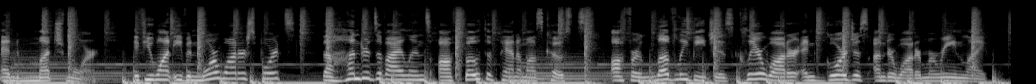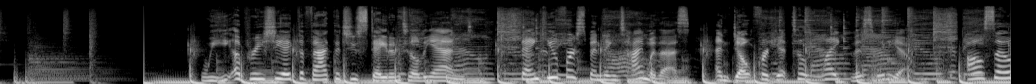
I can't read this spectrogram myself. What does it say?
and much more. If you want even more water sports, the hundreds of islands off both of Panama's coasts offer lovely beaches, clear water, and gorgeous underwater marine life. We appreciate the fact that you stayed until the end. Thank you for spending time with us, and don't forget to like this video. Also,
